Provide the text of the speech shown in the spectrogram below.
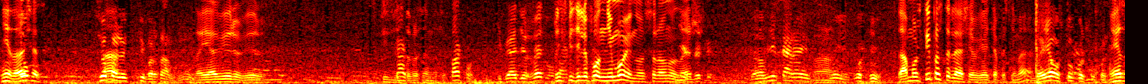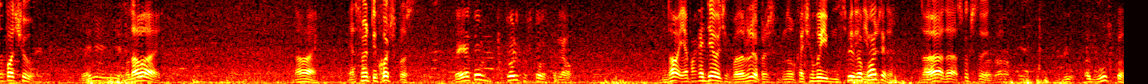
Не, давай Всё. сейчас. Все А. по-людски, братан. Ну, Да я верю, верю. Спизди сто процентов. Вот так вот, тебя держать В вот принципе, телефон не мой, но все равно, так. знаешь. Нет, да, да мне какая разница, А. А может ты постреляешь, я, я тебя поснимаю? Да я уж только что Ну я заплачу. Да не, не. Ну давай. Давай. Я смотрю, ты хочешь просто. Да я только, только что стрелял. Ну давай, я пока девочек подожду, я ну, хочу выебнуться Ты заплатишь? Да, да, сколько стоит? Двушка?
